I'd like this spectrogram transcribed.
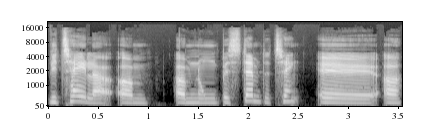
vi taler om, om nogle bestemte ting. Øh, og,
